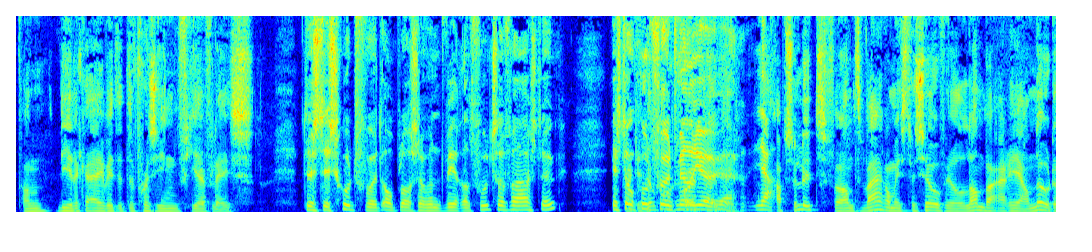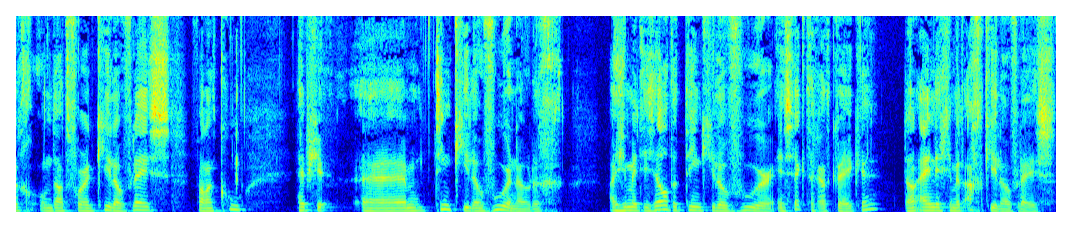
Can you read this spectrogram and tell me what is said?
van dierlijke eiwitten te voorzien via vlees. Dus het is goed voor het oplossen van het wereldvoedselvraagstuk. Is het ook Maar goed voor het milieu? Ja, absoluut. Want waarom is er zoveel landbouwareaal nodig? Omdat voor een kilo vlees van een koe heb je ehm 10 kilo voer nodig. Als je met diezelfde 10 kilo voer insecten gaat kweken... dan eindig je met 8 kilo vlees.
